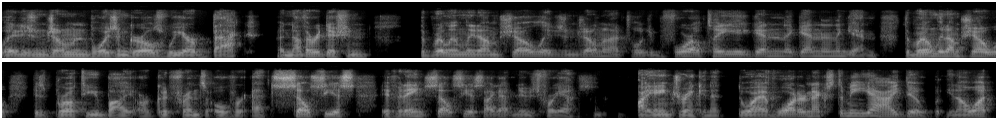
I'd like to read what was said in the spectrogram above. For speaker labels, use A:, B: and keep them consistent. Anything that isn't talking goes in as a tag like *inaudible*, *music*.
A: Ladies and gentlemen, boys and girls, we are back. Another edition, the Brilliantly Dumb Show. Ladies and gentlemen, I've told you before, I'll tell you again and again and again. The Brilliantly Dumb Show is brought to you by our good friends over at Celsius. If it ain't Celsius, I got news for you. I ain't drinking it. Do I have water next to me? Yeah, I do. But you know what?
